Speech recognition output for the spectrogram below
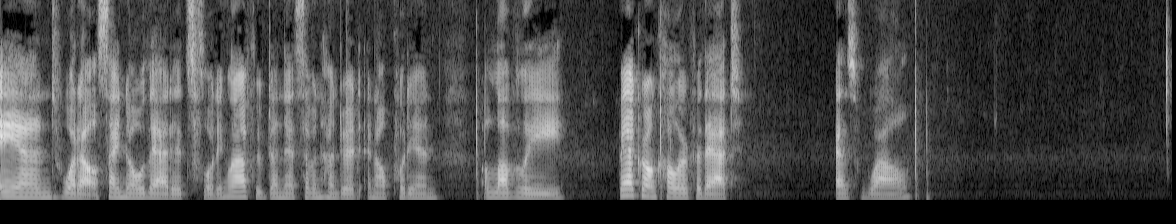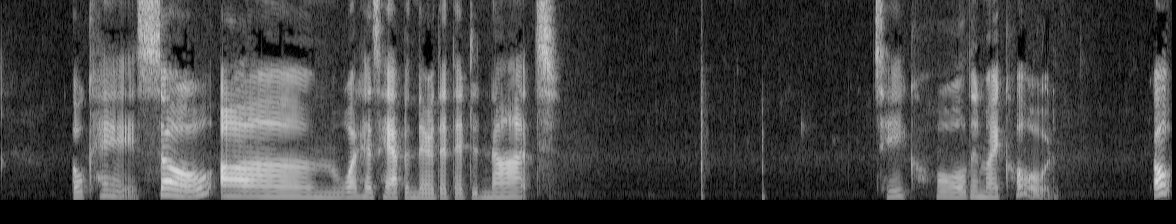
And what else? I know that it's floating left. We've done that 700, and I'll put in a lovely background color for that as well. Okay, so um, what has happened there that that did not take hold in my code? Oh,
